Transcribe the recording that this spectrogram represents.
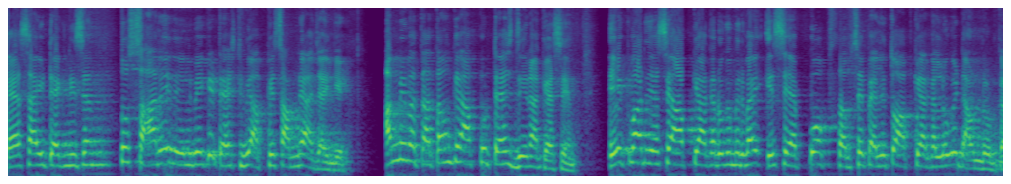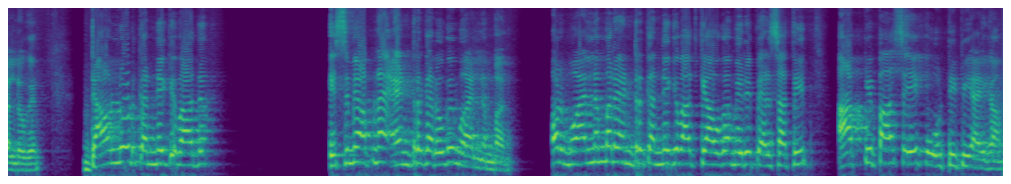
एसआई टेक्नीशियन तो सारे रेलवे के टेस्ट भी आपके सामने आ जाएँगे। अब मैं बताता हूँ कि आपको टेस्ट देना कैसे एक बार जैसे आप क्या करोगे मेरे भाई, इस ऐप को सबसे पहले तो आप क्या कर लोगे? डाउनलोड कर लोगे। डाउनलोड करने के बाद इसमें अपना एंटर करोगे मोबाइल नंबर और मोबाइल नंबर एंटर करने के बाद क्या होगा मेरे प्यारे साथी? आपके पास एक ओटीपी आएगा।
